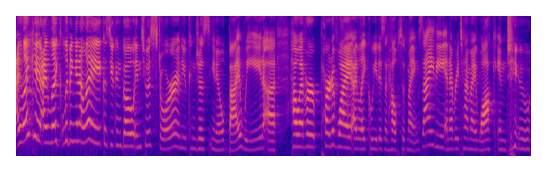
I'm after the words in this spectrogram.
I like it. I like living in LA because you can go into a store and you can just, you know, buy weed. Uh, however, part of why I like weed is it helps with my anxiety. And every time I walk into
